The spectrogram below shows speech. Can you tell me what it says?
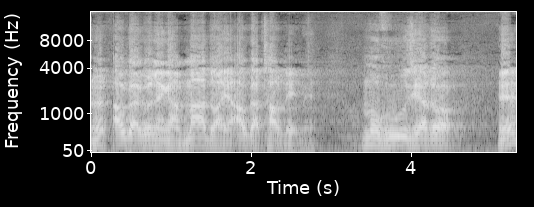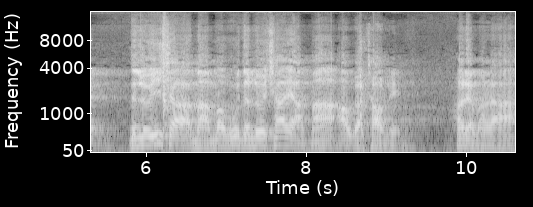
ဟမ်အောက်ကကိုယ်လည်းကမှားသွားရင်အောက်ကထောက်နေမယ်မဟုတ်ဘူးဆရာတော်ဟင်ဒီလိုကြီးချမှာမဟုတ်ဘူးဒီလိုချရမှာအောက်ကထောက်လိမ့်မယ်ဟုတ်တယ်မလား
